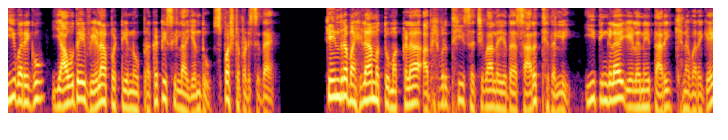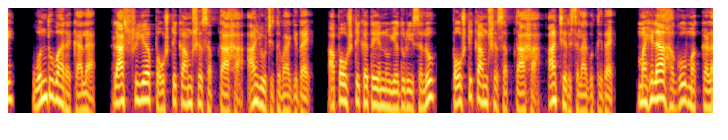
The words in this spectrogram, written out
ಈವರೆಗೂ ಯಾವುದೇ ವೇಳಾಪಟ್ಟಿಯನ್ನು ಪ್ರಕಟಿಸಿಲ್ಲ ಎಂದು ಸ್ಪಷ್ಟಪಡಿಸಿದೆ. ಕೇಂದ್ರ ಮಹಿಳಾ ಮತ್ತು ಮಕ್ಕಳ ಅಭಿವೃದ್ಧಿ ಸಚಿವಾಲಯದ ಸಾರಥ್ಯದಲ್ಲಿ ಈ ತಿಂಗಳ ಏಳನೇ ತಾರೀಖಿನವರೆಗೆ ಒಂದು ವಾರ ಕಾಲ ರಾಷ್ಟ್ರೀಯ ಪೌಷ್ಟಿಕಾಂಶ ಸಪ್ತಾಹ ಆಯೋಜಿತವಾಗಿದೆ. ಅಪೌಷ್ಟಿಕತೆಯನ್ನು ಎದುರಿಸಲು ಪೌಷ್ಟಿಕಾಂಶ ಸಪ್ತಾಹ ಆಚರಿಸಲಾಗುತ್ತಿದೆ. ಮಹಿಳಾ ಹಾಗೂ ಮಕ್ಕಳ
